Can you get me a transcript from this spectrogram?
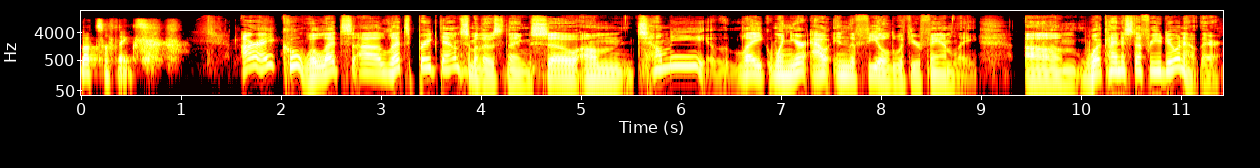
lots of things. All right, cool. Well, let's uh, let's break down some of those things. So, um, tell me, like, when you're out in the field with your family, um, what kind of stuff are you doing out there?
